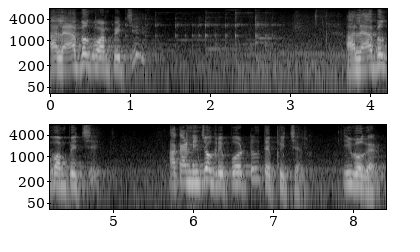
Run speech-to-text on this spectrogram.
ఆ ల్యాబ్కు పంపించి ఆ ల్యాబ్కు పంపించి అక్కడి నుంచి ఒక రిపోర్టు తెప్పించారు ఈవో గారు.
